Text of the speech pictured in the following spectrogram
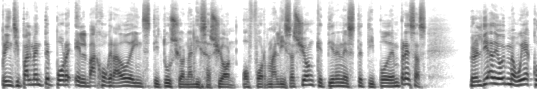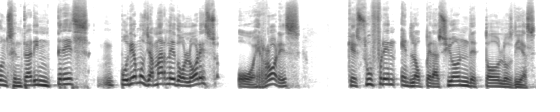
principalmente por el bajo grado de institucionalización o formalización que tienen este tipo de empresas. Pero el día de hoy me voy a concentrar en tres, podríamos llamarle dolores o errores que sufren en la operación de todos los días.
